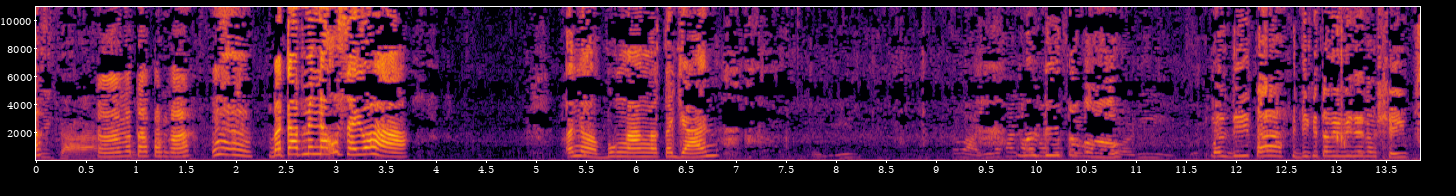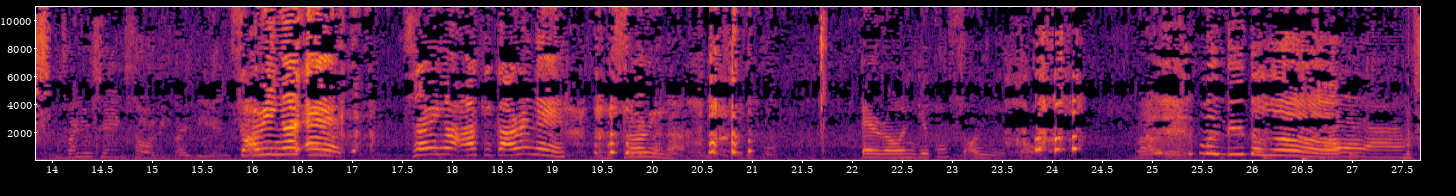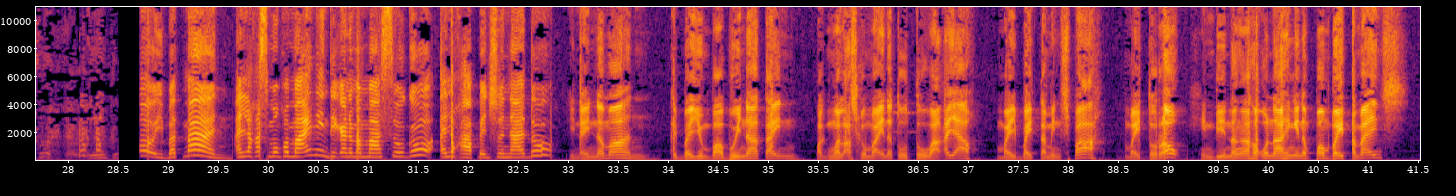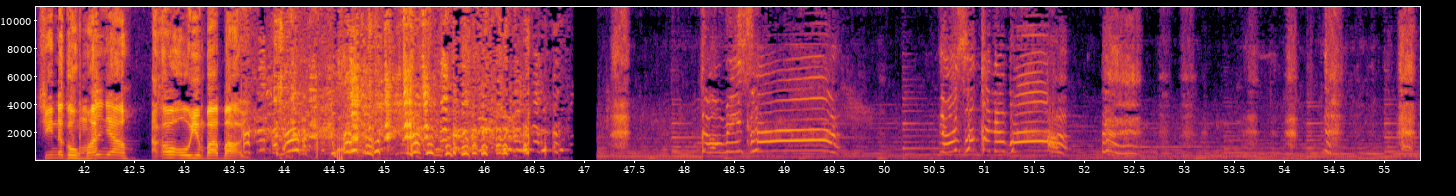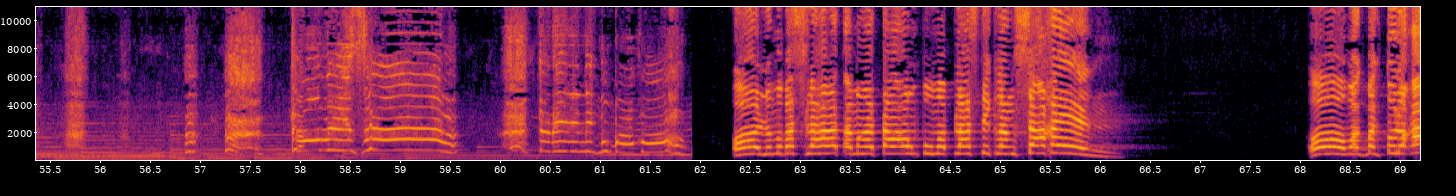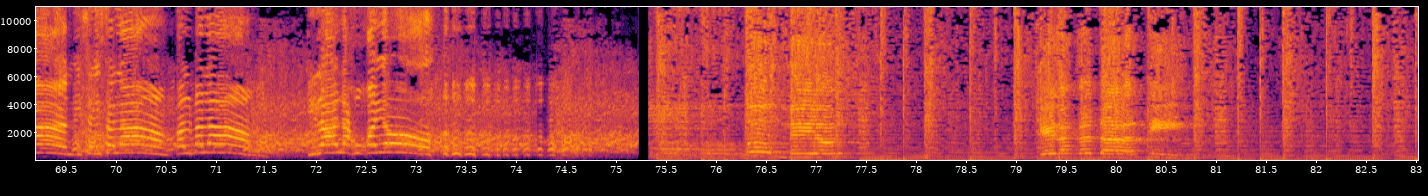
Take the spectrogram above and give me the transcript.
Ah, matapang ka? Oo. Matapang ako sa'yo ha. Ano, bunganga ka dyan? Maldita ka. Maldita. Hindi kita bibili ng shapes. But you're saying sorry, Cardin. Sorry nga eh. Sorry nga, Aki Karen eh. Sorry. Pero hindi ko sorry ko. Bakit? Maldita ka. Magsuot, Cardin. Hoy, Batman! Ang lakas mong kumain, hindi ka naman masugo. Ano ka, pensyonado? Inay naman. Iba yung baboy natin. Pag malakas kumain natutuwa kaya. May vitamins pa. May turok. Hindi na nga ako nahingi ng pang vitamins. Sino naghumal niya? Ako o yung babae? Oh, lumabas lahat ang mga taong pumaplastic lang sa akin! Oh, wag magtulakan! Isa-isa lang! Kalma lang! Kilala ko kayo! Oh, Mayor, kailan ka darating?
